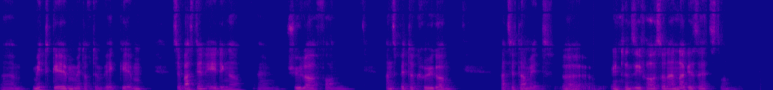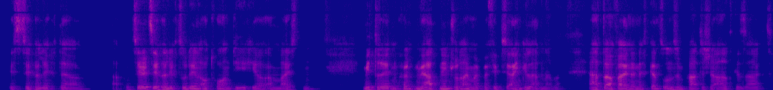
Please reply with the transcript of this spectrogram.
ähm, mitgeben, mit auf den Weg geben. Sebastian Edinger, ein Schüler von Hans-Peter Krüger, hat sich damit äh, intensiv auseinandergesetzt und ist sicherlich der, zählt sicherlich zu den Autoren, die hier am meisten mitreden könnten. Wir hatten ihn schon einmal bei Fipsi eingeladen, aber er hat auf eine nicht ganz unsympathische Art gesagt,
